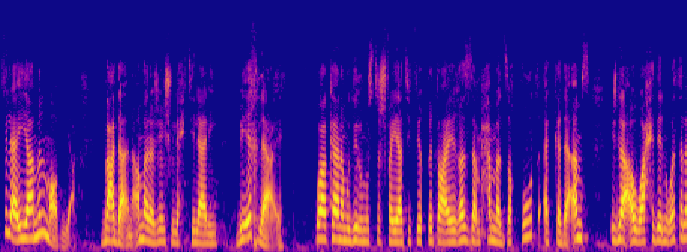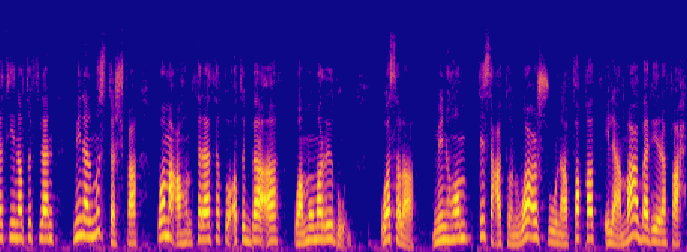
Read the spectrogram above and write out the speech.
في الأيام الماضية بعد أن أمر جيش الاحتلال بإخلائه. وكان مدير المستشفيات في قطاع غزة محمد زقوط أكد أمس إجلاء 31 طفلا من المستشفى ومعهم ثلاثة أطباء وممرضون. وصل منهم 29 فقط إلى معبر رفح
